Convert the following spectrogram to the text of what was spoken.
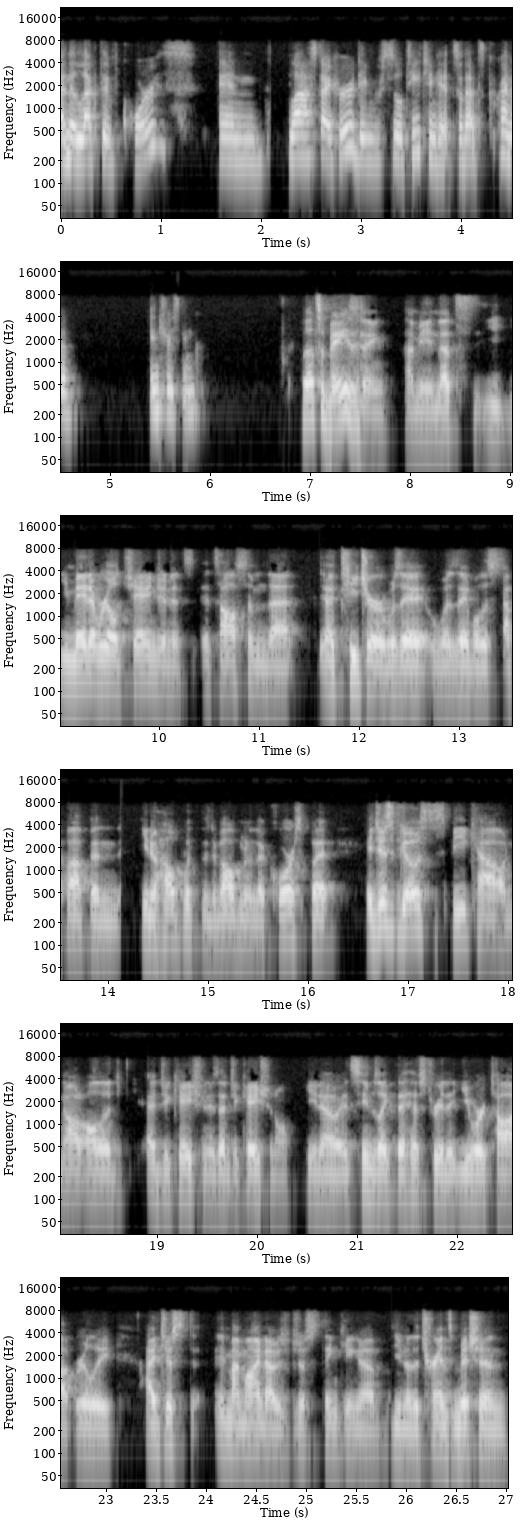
an elective course, and last I heard, they were still teaching it, so that's kind of interesting. That's amazing. I mean, that's you, you made a real change, and it's it's awesome that a teacher was a was able to step up and you know help with the development of the course. But it just goes to speak how not all ed- education is educational. You know, it seems like the history that you were taught really. I just in my mind, I was just thinking of you know the transmission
